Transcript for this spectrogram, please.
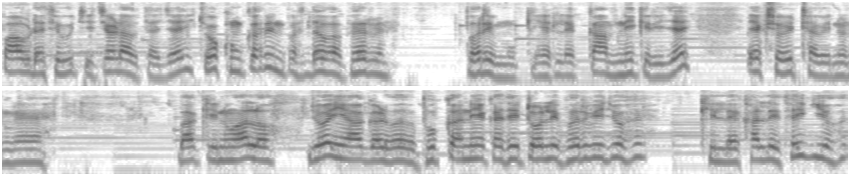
પાવડેથી ઊંચી ચડાવતા જાય. ચોખ્ખું કરીને પછી દવા ફેરવીને ભરી મૂકીએ, એટલે કામ નીકળી જાય. એકસો અઠ્ઠાવીસનું ને બાકીનું હાલો જોઈએ આગળ હવે ભૂક્કાની એકાથી ટોલી ભરવી જો હે, ખીલે ખાલી થઈ ગયો હે.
